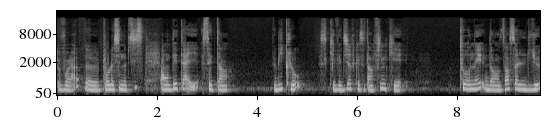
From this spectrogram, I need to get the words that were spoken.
voilà euh, pour le synopsis. En détail, c'est un huis clos, ce qui veut dire que c'est un film qui est tourné dans un seul lieu,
